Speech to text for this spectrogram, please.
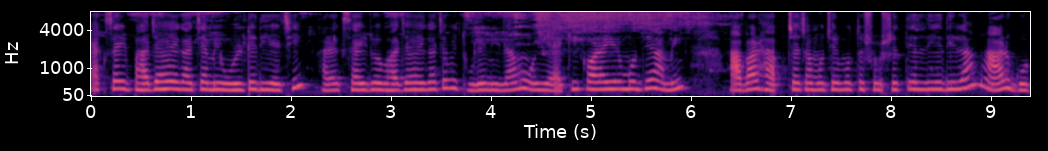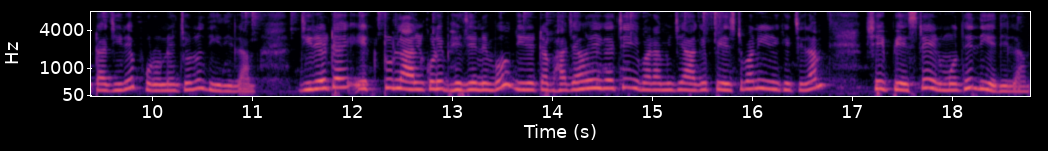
এক সাইড ভাজা হয়ে গেছে, আমি উল্টে দিয়েছি। আর এক সাইডও ভাজা হয়ে গেছে, আমি তুলে নিলাম। ওই একই কড়াইয়ের মধ্যে আমি আবার হাফ চা চামচের মতো সর্ষের তেল দিয়ে দিলাম আর গোটা জিরে ফোড়নের জন্য দিয়ে দিলাম। জিরেটা একটু লাল করে ভেজে নেব। জিরেটা ভাজা হয়ে গেছে, এবার আমি যে আগে পেস্ট বানিয়ে রেখেছিলাম, সেই পেস্টটা এর মধ্যে দিয়ে দিলাম।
